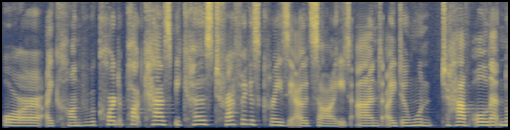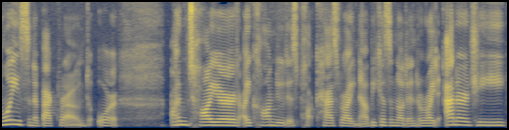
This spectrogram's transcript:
Or I can't record a podcast because traffic is crazy outside and I don't want to have all that noise in the background. Or I'm tired. I can't do this podcast right now because I'm not in the right energy.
